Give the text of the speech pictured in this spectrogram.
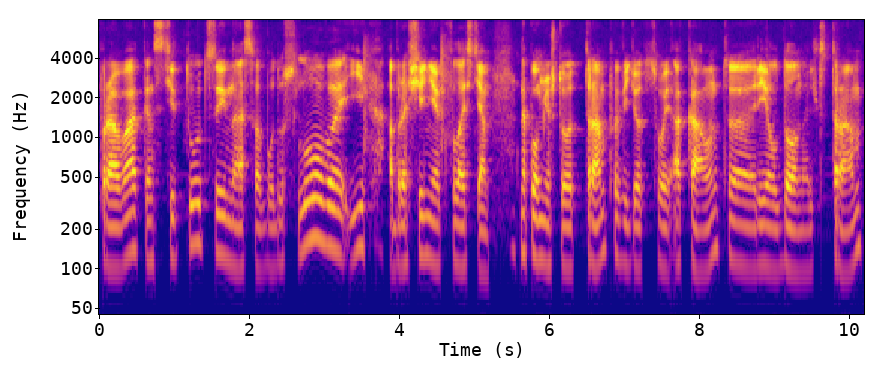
права Конституции на свободу слова и обращение к властям. Напомню, что Трамп ведет свой аккаунт э, Real Donald Trump,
